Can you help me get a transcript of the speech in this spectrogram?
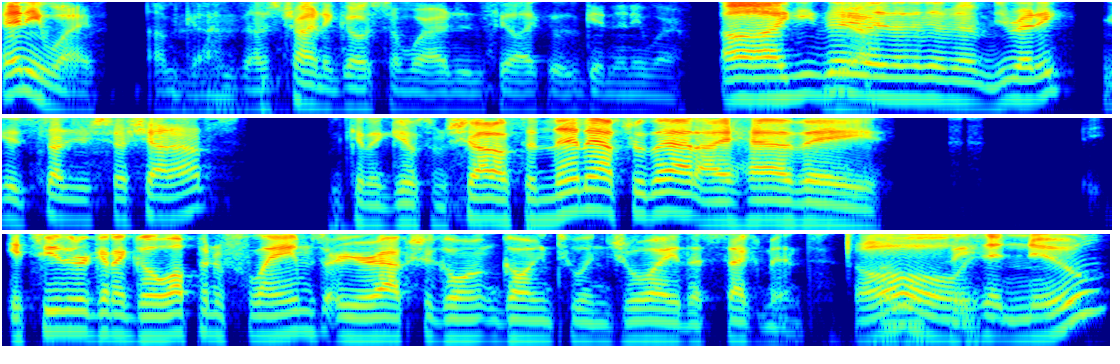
Anyway, I'm, I was trying to go somewhere. I didn't feel like it was getting anywhere. Uh, you, Yeah. you ready? You guys start your shout outs? gonna give some shout outs and then after that I have a it's either gonna go up in flames or you're actually going going to enjoy the segment. So we'll oh, is it new?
